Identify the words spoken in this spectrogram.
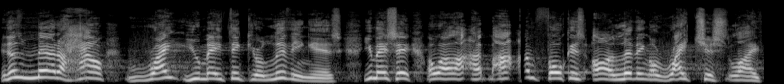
It doesn't matter how right you may think your living is. You may say, oh, well, I, am focused on living a righteous life.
